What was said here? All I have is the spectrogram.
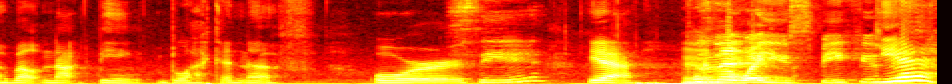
about not being black enough, or see, yeah, Yeah. the way you speak, you think? yeah,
